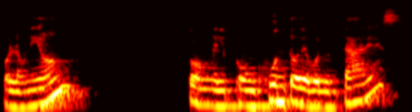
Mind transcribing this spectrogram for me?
con la unión, con el conjunto de voluntades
